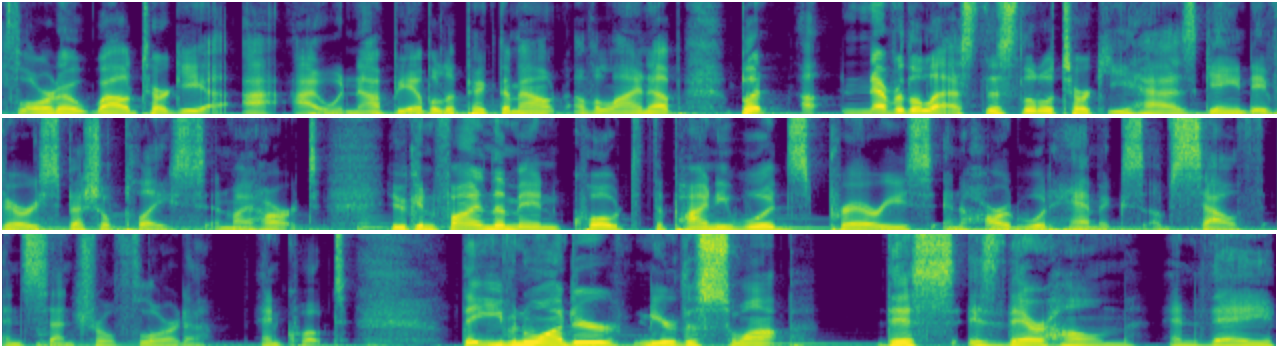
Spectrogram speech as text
Florida wild turkey, I, I would not be able to pick them out of a lineup. But uh, nevertheless, this little turkey has gained a very special place in my heart. You can find them in, quote, the piney woods, prairies, and hardwood hammocks of South and Central Florida, end quote. They even wander near the swamp. This is their home, and they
